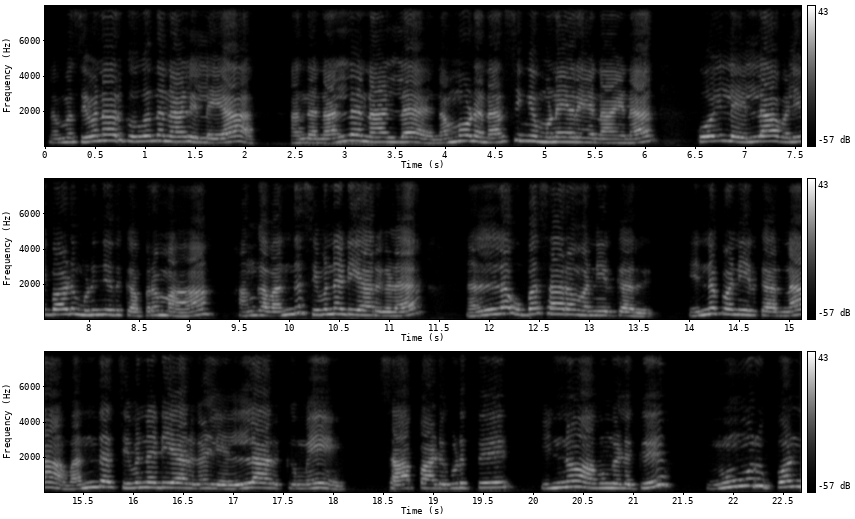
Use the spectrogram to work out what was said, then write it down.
நம்ம சிவனாருக்கு உகந்த நாள் இல்லையா? அந்த நல்ல நாள்ல நம்மோட நரசிங்க முனையறைய நாயனார் கோயில்ல எல்லா வழிபாடும் முடிஞ்சதுக்கு அப்புறமா அங்க வந்த சிவனடியார்களை நல்ல உபசாரம் பண்ணியிருக்காரு. என்ன பண்ணியிருக்காருன்னா வந்த சிவனடியார்கள் எல்லாருக்குமே சாப்பாடு கொடுத்து இன்னும் அவங்களுக்கு நூறு பொன்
